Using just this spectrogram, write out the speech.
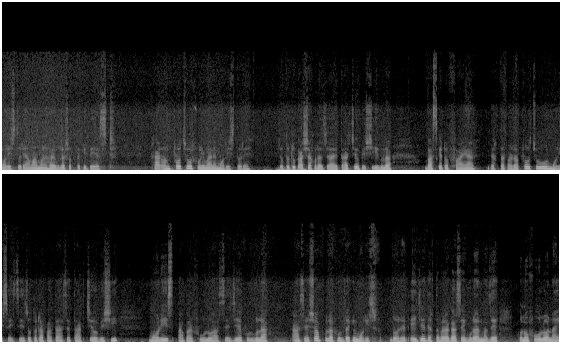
মরিচ ধরে। আমার মনে হয় এগুলো সব থেকে বেস্ট কারণ প্রচুর পরিমাণে মরিচ ধরে। যতটুকু আশা করা যায়, তার চেয়েও বেশি। এগুলা বাস্কেট অফ ফায়ার দেখতে পারা প্রচুর মরিচ আইছে। যতটা পাতা আছে, তার চেয়েও বেশি মরিচ, আবার ফুলও আছে। যে ফুলগুলা আছে, সবগুলা ফুল থেকে মরিচ ধরে। এই যে দেখতে পারা গাছে গুড়ার মাঝে কোনো ফুলও নাই,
